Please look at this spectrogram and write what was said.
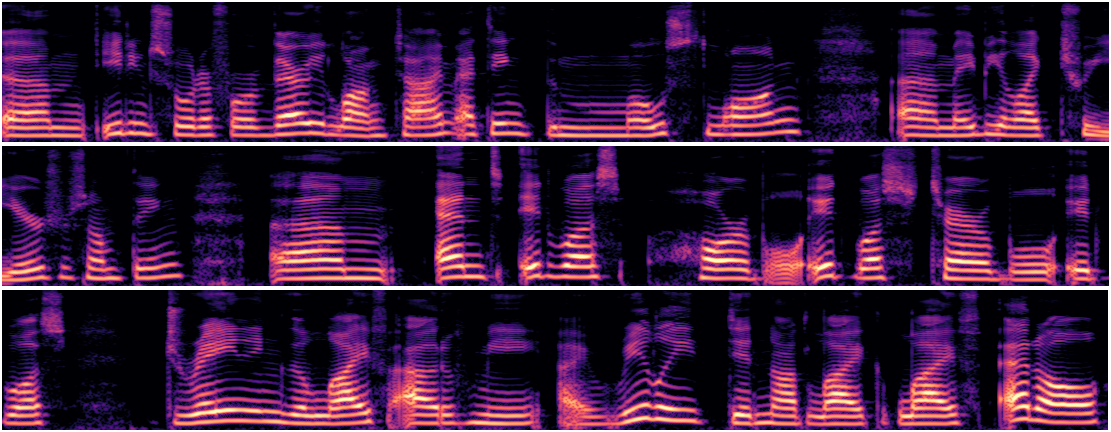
um, eating disorder for a very long time. I think the most long, uh, maybe like three years or something. Um, and it was horrible. It was terrible. It was draining the life out of me. I really did not like life at all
